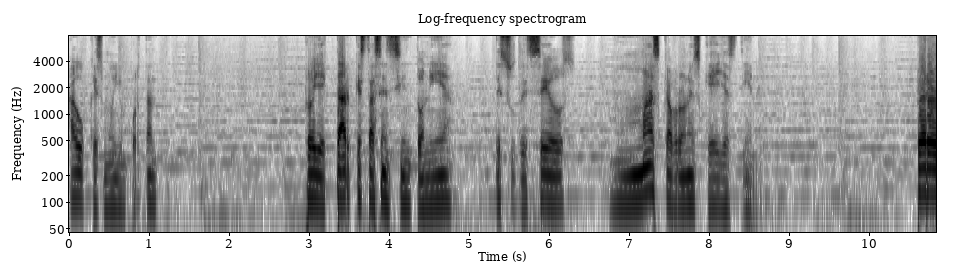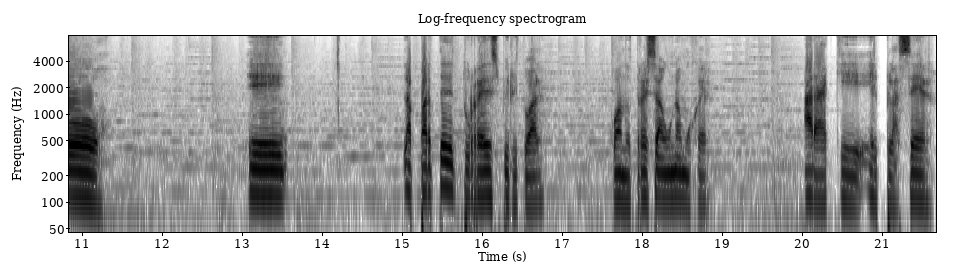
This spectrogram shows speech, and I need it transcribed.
algo que es muy importante. Proyectar que estás en sintonía de sus deseos más cabrones que ellas tienen. Pero eh, la parte de tu red espiritual, cuando traes a una mujer, hará que el placer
